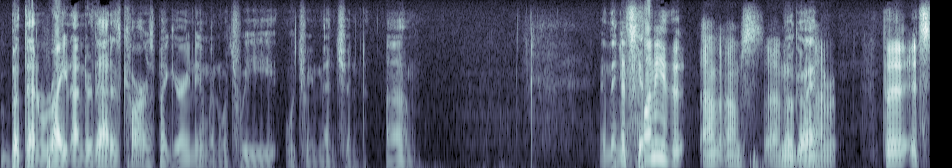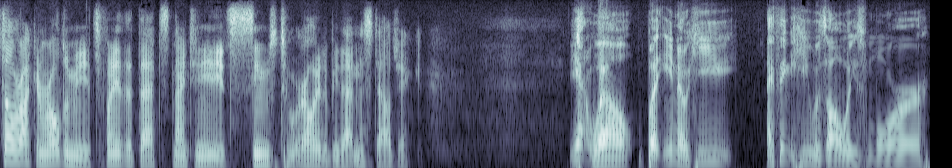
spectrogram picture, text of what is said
But then right under that is Cars by Gary Numan, which we which we mentioned. Um, and then It's you've funny that I'm. I'm No, go ahead. not- the it's still rock and roll to me. It's funny that that's 1980. It seems too early to be that nostalgic. Yeah, well, but you know, he I think he was always more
